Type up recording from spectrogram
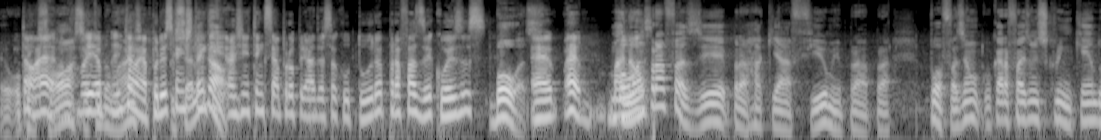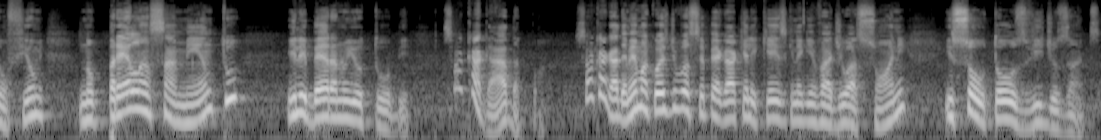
eh, open Então é, source foi- e tudo então mais. é por isso que, a, gente é tem que a gente tem que se apropriar dessa cultura para fazer coisas Boas. é, é, Mas não pra fazer, pra hackear filme, pra. pra pô, fazer um. O cara faz um screen can de um filme no pré-lançamento e libera no YouTube. Isso é uma cagada, pô. Isso é uma cagada. É a mesma coisa de você pegar aquele case que invadiu a Sony e soltou os vídeos antes.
